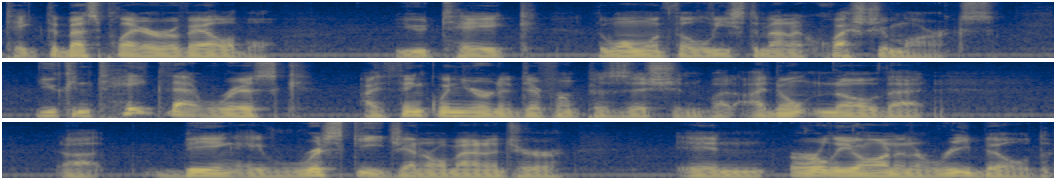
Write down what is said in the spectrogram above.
take the best player available. You take the one with the least amount of question marks. You can take that risk, I think, when you're in a different position, but I don't know that uh, being a risky general manager in early on in a rebuild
